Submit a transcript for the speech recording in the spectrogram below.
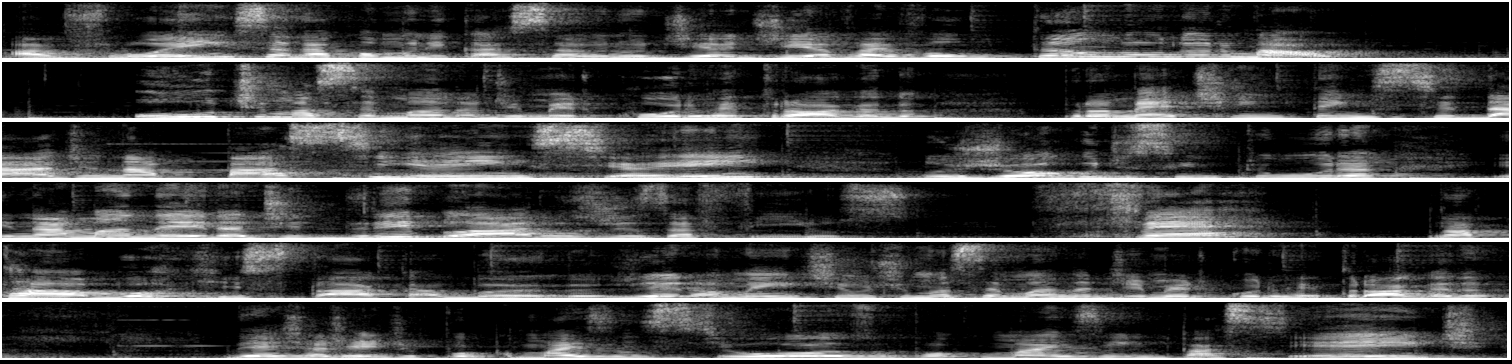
A fluência da comunicação e no dia a dia vai voltando ao normal. Última semana de Mercúrio retrógrado promete intensidade na paciência, hein? No jogo de cintura e na maneira de driblar os desafios. Fé na tábua que está acabando. Geralmente, última semana de Mercúrio retrógrado deixa a gente um pouco mais ansioso, um pouco mais impaciente.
